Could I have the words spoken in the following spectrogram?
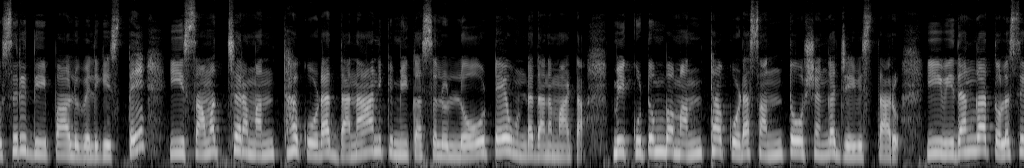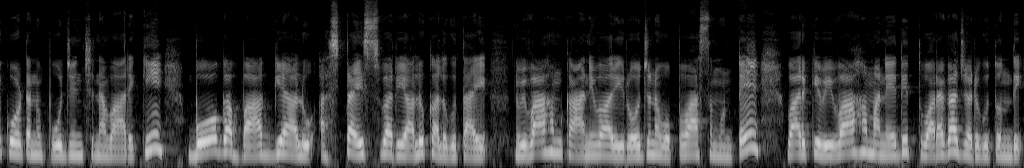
ఉసిరి దీపాలు వెలిగిస్తే ఈ సంవత్సరం అంతా కూడా ధనానికి మీకు అసలు లోటే ఉండదనమాట మీ కుటుంబం అంతా కూడా సంతోషంగా జీవిస్తారు. ఈ విధంగా తులసి కోటను పూజించిన వారికి భోగ భాగ్యాలు అష్టైశ్వర్యాలు కలుగుతాయి. వివాహం కాని వారి రోజున ఉపవాసం ఉంటే వారికి వివాహం అనేది త్వరగా జరుగుతుంది.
